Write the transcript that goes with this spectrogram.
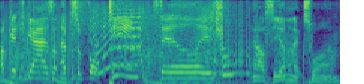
I'll catch you guys on episode 14. Stay true, and I'll see you on the next one.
